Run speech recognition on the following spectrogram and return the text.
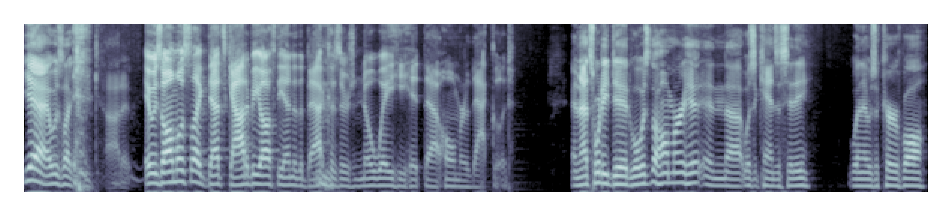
yeah it was like he got it. It was almost like that's got to be off the end of the bat because there's no way he hit that homer that good. and that's what he did. What was the homer he hit in uh, was it kansas city when it was a curveball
